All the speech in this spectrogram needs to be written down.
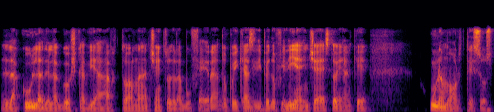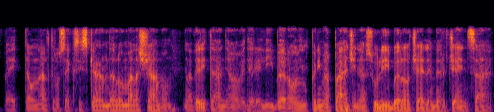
La culla della gauche caviar torna al centro della bufera dopo i casi di pedofilia, incesto e anche una morte sospetta, un altro sexy scandalo, ma lasciamo la verità, andiamo a vedere Libero. In prima pagina su Libero c'è l'emergenza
